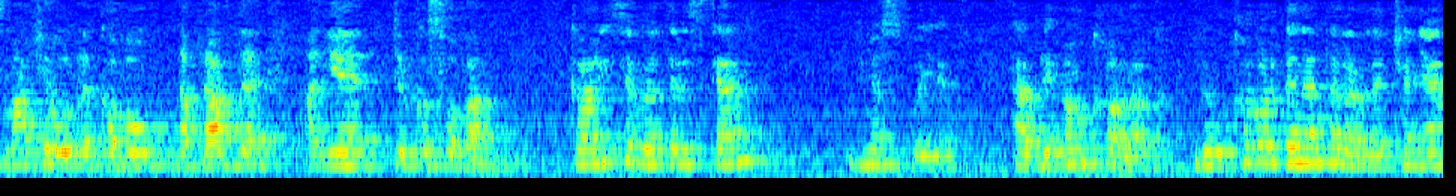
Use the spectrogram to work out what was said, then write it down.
z mafią lekową naprawdę, a nie tylko słowami. Koalicja Obywatelska wnioskuje, aby onkolog był koordynatorem leczenia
